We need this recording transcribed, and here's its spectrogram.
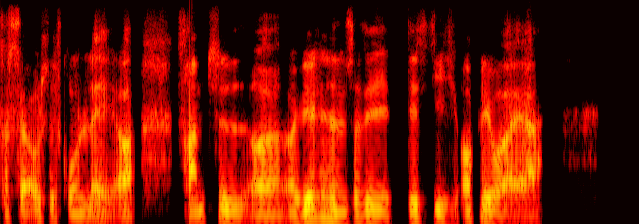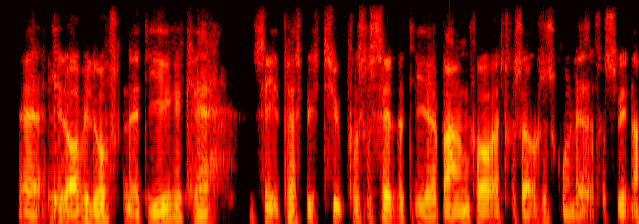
forsørgelsesgrundlag og fremtid, og, og i virkeligheden så det, det de oplever er, er lidt op i luften, at de ikke kan se et perspektiv på sig selv, at de er bange for, at forsørgelsesgrundlaget forsvinder,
